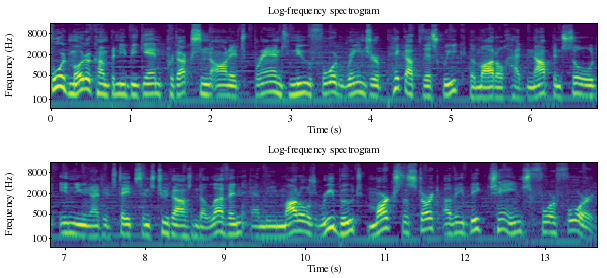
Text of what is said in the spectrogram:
Ford Motor Company began production on its brand new Ford Ranger pickup this week. The model had not been sold in the United States since 2011, and the model's reboot marks the start of a big change for Ford,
